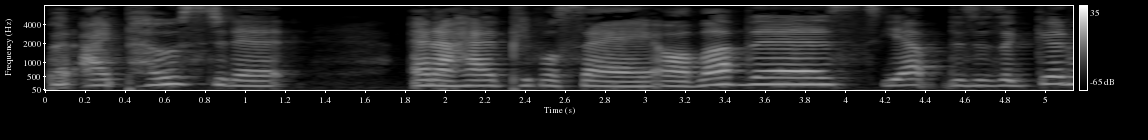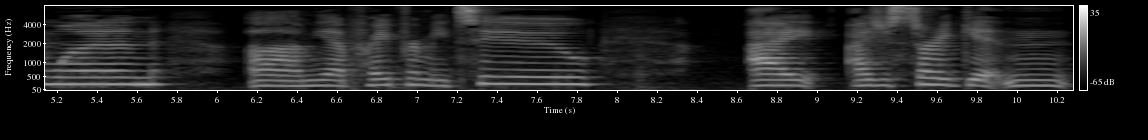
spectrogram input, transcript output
But I posted it, and I had people say, "Oh, I love this. Yep, this is a good one. Um, yeah, pray for me too." I I just started getting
